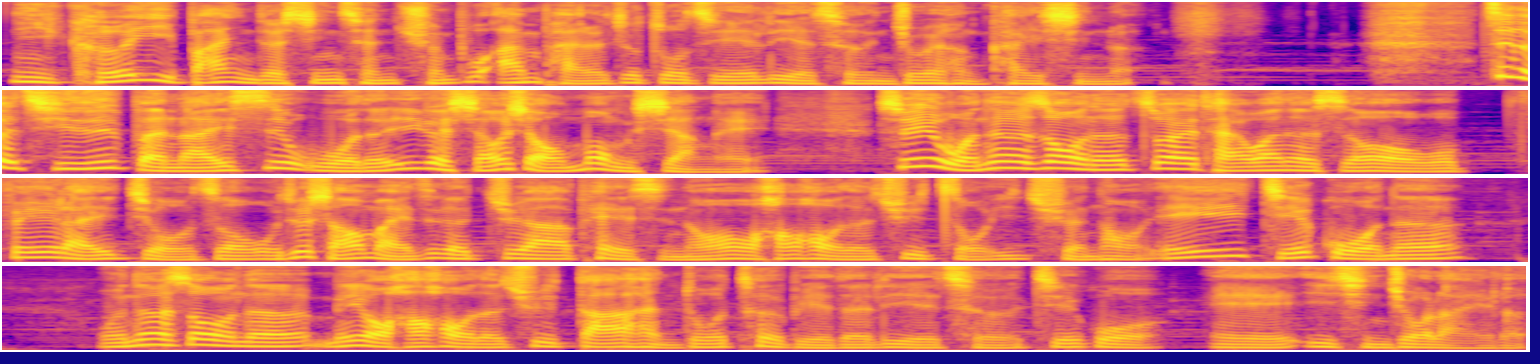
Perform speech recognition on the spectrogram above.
你可以把你的行程全部安排了，就坐这些列车，你就会很开心了。这个其实本来是我的一个小小梦想诶，所以我那个时候呢，坐在台湾的时候，我飞来九州，我就想要买这个 JR Pass，然后好好的去走一圈哦，诶，结果呢？我那时候呢，没有好好的去搭很多特别的列车，结果诶，疫情就来了。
